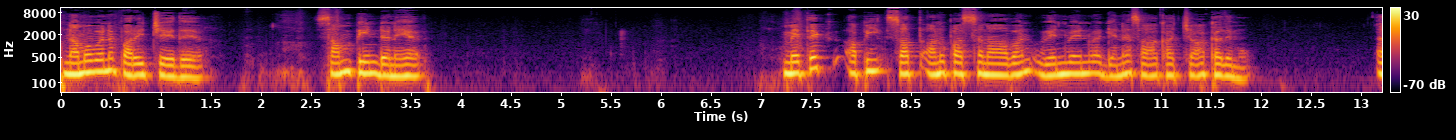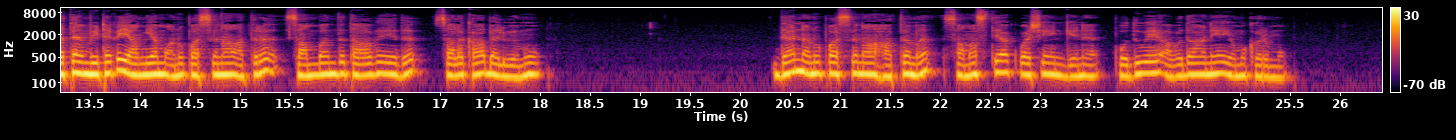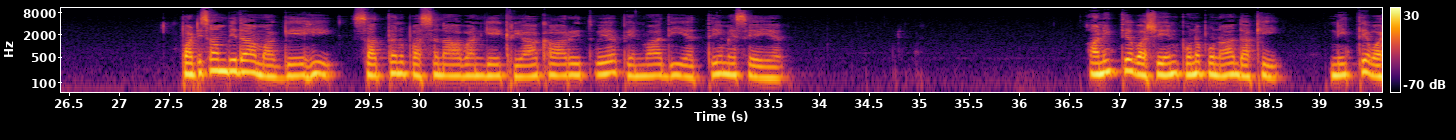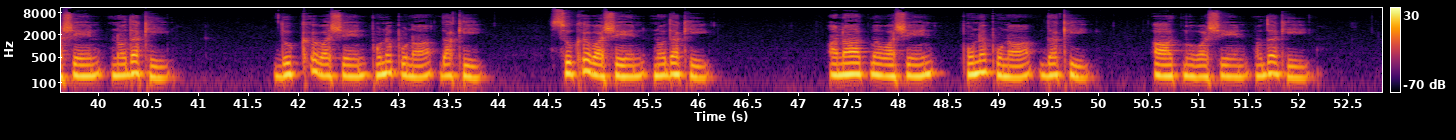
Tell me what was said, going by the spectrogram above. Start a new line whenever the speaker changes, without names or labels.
නමවන පරිච්ඡේදය සම්පිණ්ඩණය මෙතෙක් අපි සත් අනුපස්සනාවන් වෙන්වෙන්ව ගැන සාකච්ඡා කළෙමු. ඇතැම් විටක යම් යම් අනුපස්සනා අතර සම්බන්ධතාවයේද සලකා බැලුවෙමු. දැන් අනුපස්සනා හතම සමස්තයක් වශයෙන්ගෙන පොදුවේ අවධානය යොමු කරමු. පටිසම්භිදා මග්ගේහි සත්තනුපස්සනාවන්ගේ ක්‍රියාකාරීත්වය පෙන්වා දී ඇත්තේ මෙසේය. අනිත්‍ය වශයෙන් පුන පුනා දකි. නিত্য වශයෙන් නොදකි. දුක්ඛ වශයෙන් පුන පුනා දකි. සුඛ වශයෙන් නොදකි. අනාත්ම වශයෙන් පුන පුනා දකි. ආත්ම වශයෙන් නොදකි.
